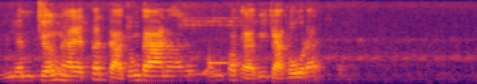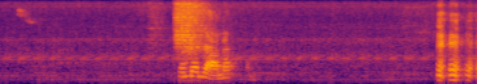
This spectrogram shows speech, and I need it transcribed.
nhân chứng hay tất cả chúng ta nó cũng có thể bị trả thù đấy. Không đơn giản đâu.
